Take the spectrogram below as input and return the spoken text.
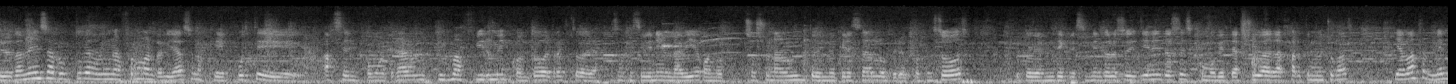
Pero también esas rupturas de alguna forma en realidad son las que después te hacen como tener pies más firmes con todo el resto de las cosas que se vienen en la vida cuando sos un adulto y no quieres serlo, pero pues lo sos porque obviamente el crecimiento lo se tiene, entonces como que te ayuda a relajarte mucho más. Y además también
